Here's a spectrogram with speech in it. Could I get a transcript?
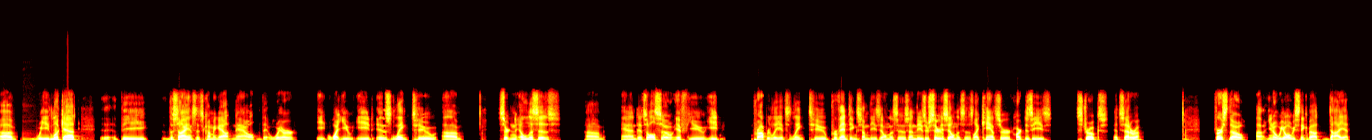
Uh, mm. We look at uh, the the science that's coming out now that where eat, what you eat is linked to um, certain illnesses. Um, and it's also, if you eat properly, it's linked to preventing some of these illnesses. And these are serious illnesses like cancer, heart disease, strokes, etc. First, though, uh, you know, we always think about diet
